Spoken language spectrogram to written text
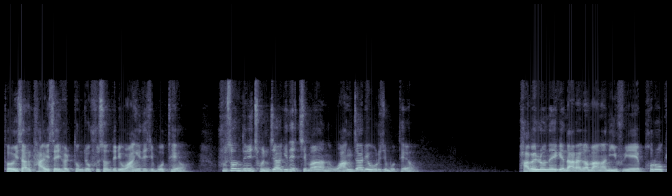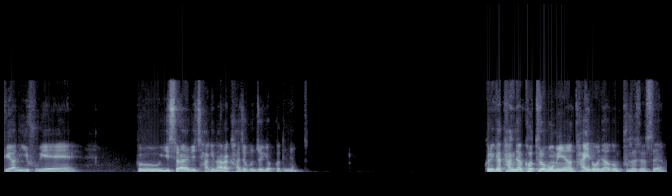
더 이상 다윗의 혈통적 후손들이 왕이 되지 못해요. 후손들이 존재하긴 했지만 왕자리에 오르지 못해요. 바벨론에게 나라가 망한 이후에 포로 귀환 이후에 그 이스라엘이 자기 나라 가져본 적이 없거든요. 그러니까 당장 겉으로 보면 다윗 언약은 부서졌어요.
